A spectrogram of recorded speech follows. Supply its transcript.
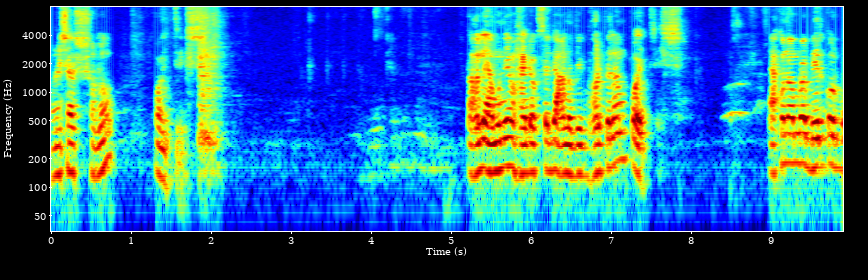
উনিশ আর ষোলো, পঁয়ত্রিশ। তাহলে অ্যামোনিয়াম হাইড্রোক্সাইডে আণবিক ভর পেলাম পঁয়ত্রিশ। এখন আমরা বের করব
